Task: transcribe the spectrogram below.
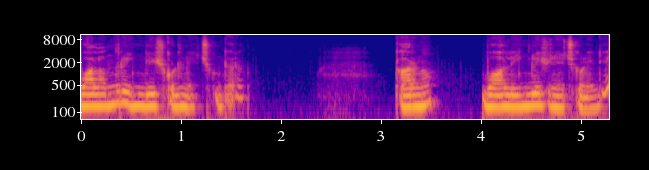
వాళ్ళందరూ ఇంగ్లీష్ కూడా నేర్చుకుంటారు. కారణం వాళ్ళు ఇంగ్లీష్ నేర్చుకునేది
